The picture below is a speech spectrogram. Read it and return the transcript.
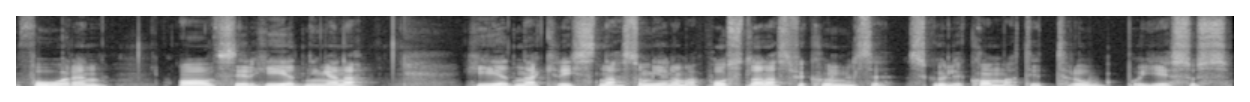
fåren avser hedningarna hedna kristna som genom apostlarnas förkunnelse skulle komma till tro på Jesus.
